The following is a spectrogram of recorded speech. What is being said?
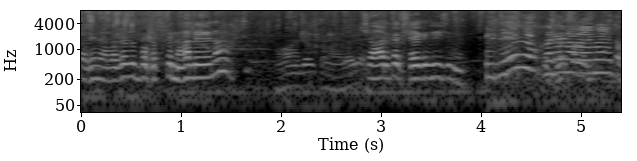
लगे तो नहा ले ना। चार का छह के बीच में। खड़े ना रहे मैं तो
